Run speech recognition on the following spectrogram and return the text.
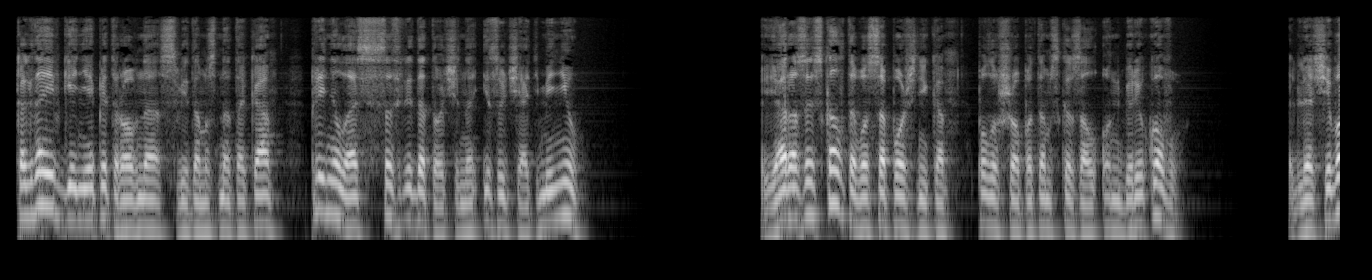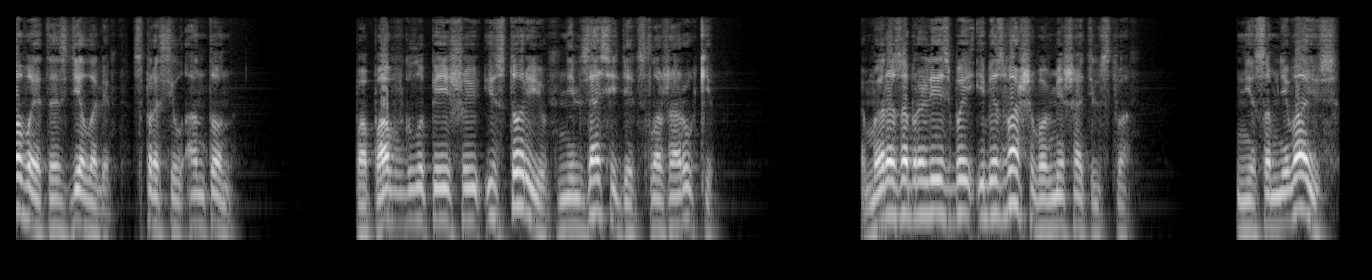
когда Евгения Петровна с видом знатока принялась сосредоточенно изучать меню. «Я разыскал того сапожника», — полушепотом сказал он Бирюкову. «Для чего вы это сделали?» — спросил Антон. Попав в глупейшую историю, нельзя сидеть сложа руки. Мы разобрались бы и без вашего вмешательства. Не сомневаюсь,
